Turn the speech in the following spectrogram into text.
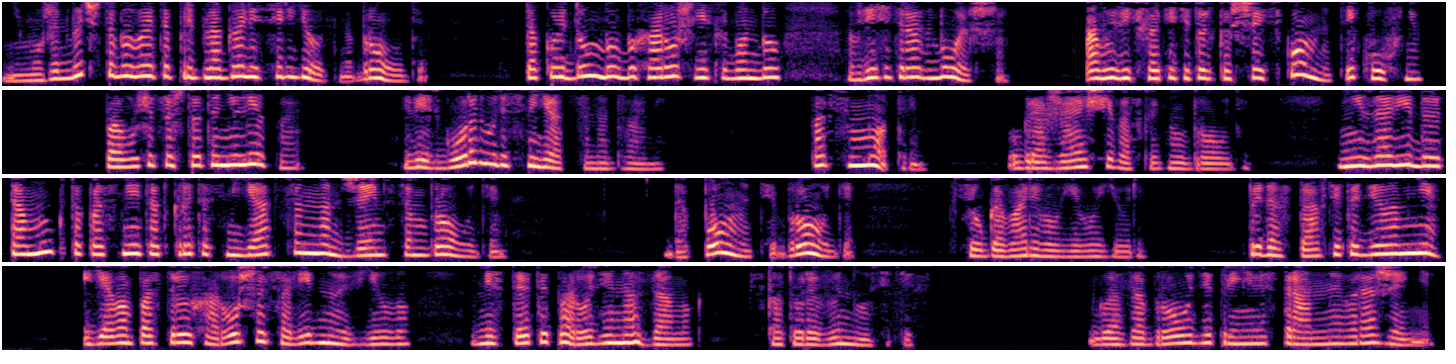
Не может быть, чтобы вы это предлагали серьезно, Броуди. Такой дом был бы хорош, если бы он был в десять раз больше. А вы ведь хотите только шесть комнат и кухню. Получится что-то нелепое. Весь город будет смеяться над вами. Посмотрим, — угрожающе воскликнул Броуди. Не завидую тому, кто посмеет открыто смеяться над Джеймсом Броуди. Да полноте, Броуди, — все уговаривал его Юрий. Предоставьте это дело мне, и я вам построю хорошую солидную виллу вместо этой пародии на замок, с которой вы носитесь. Глаза Броуди приняли странное выражение.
